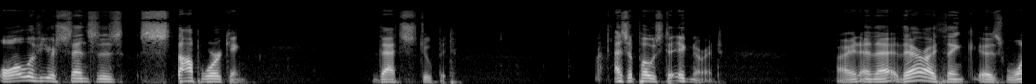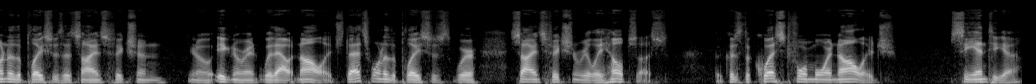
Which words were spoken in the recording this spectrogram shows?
all of your senses stop working, that's stupid. As opposed to ignorant. Right, and that there I think is one of the places that science fiction, you know, ignorant without knowledge. That's one of the places where science fiction really helps us. Because the quest for more knowledge, scientia,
